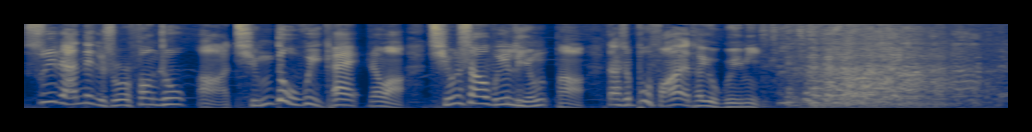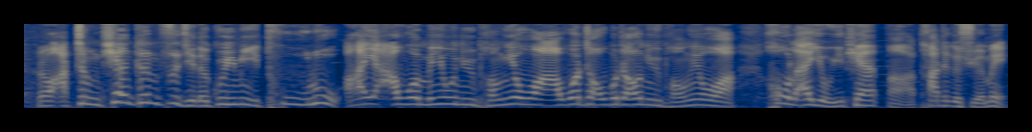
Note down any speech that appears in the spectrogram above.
虽然那个时候方舟啊情窦未开是吧，情商为零啊，但是不妨碍她有闺蜜。是吧？整天跟自己的闺蜜吐露，哎呀，我没有女朋友啊，我找不着女朋友啊。后来有一天啊，她这个学妹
